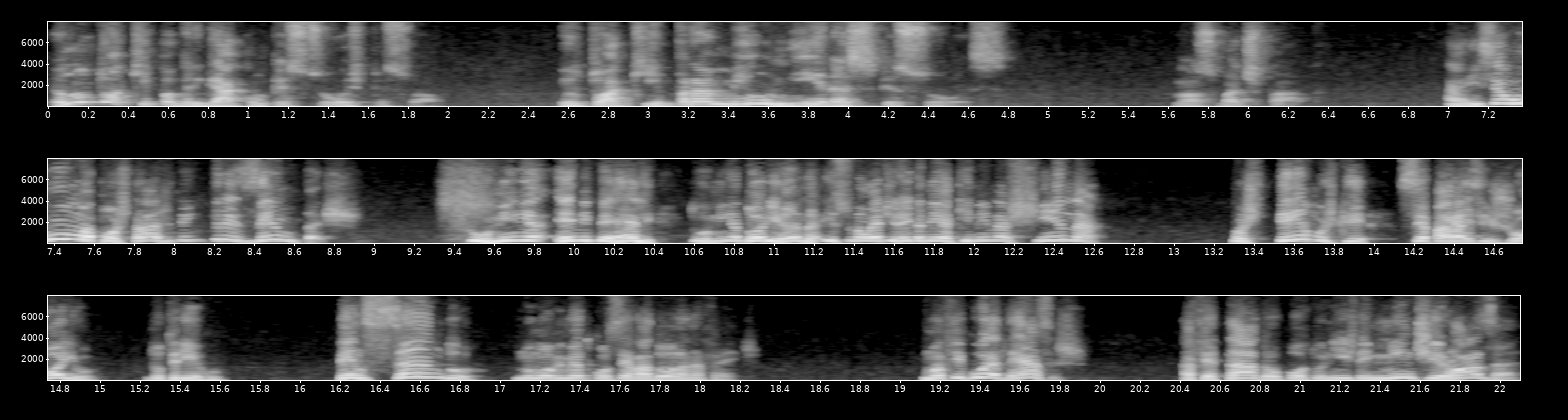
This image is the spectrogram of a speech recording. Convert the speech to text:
Eu não estou aqui para brigar com pessoas, pessoal. Eu estou aqui para me unir às pessoas. Nosso bate-papo. Ah, isso é uma postagem, tem 300. Turminha MBL, turminha Doriana. Isso não é direita nem aqui nem na China. Nós temos que separar esse joio do trigo, pensando no movimento conservador lá na frente. Uma figura dessas, afetada, oportunista e mentirosa,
